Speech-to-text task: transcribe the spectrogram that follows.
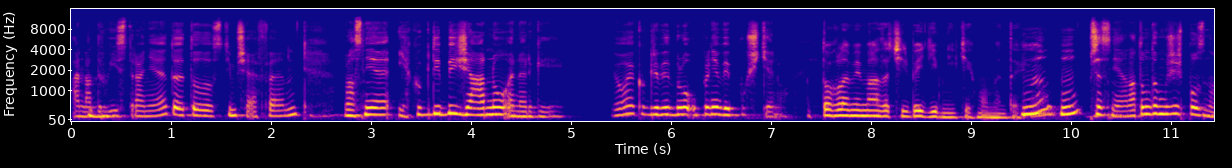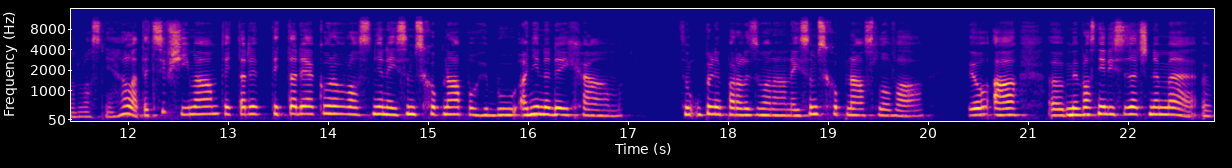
A na druhé straně, to je to s tím šéfem, vlastně jako kdyby žádnou energii. Jo, jako kdyby bylo úplně vypuštěno. Tohle mi má začít být divný v těch momentech. Hmm, hmm, přesně, a na tom to můžeš poznat vlastně. Hele, teď si všímám, teď tady, teď tady jako vlastně nejsem schopná pohybu, ani nedejchám, jsem úplně paralizovaná, nejsem schopná slova. Jo, a e, my vlastně, když si začneme e,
